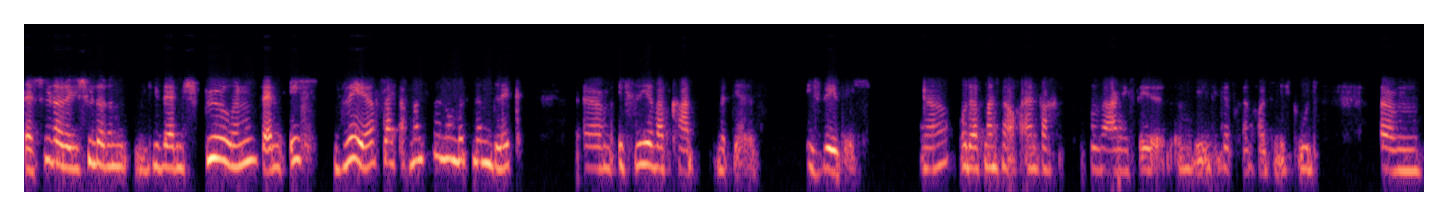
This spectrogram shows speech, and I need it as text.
der Schüler oder die Schülerin, die werden spüren, wenn ich sehe, vielleicht auch manchmal nur mit einem Blick, ähm, ich sehe, was gerade mit dir ist. Ich sehe dich. Ja? Oder es manchmal auch einfach zu sagen, ich sehe irgendwie, die geht heute nicht gut. Ähm,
